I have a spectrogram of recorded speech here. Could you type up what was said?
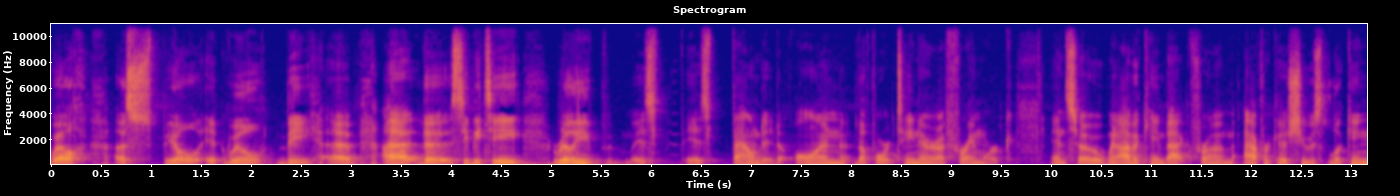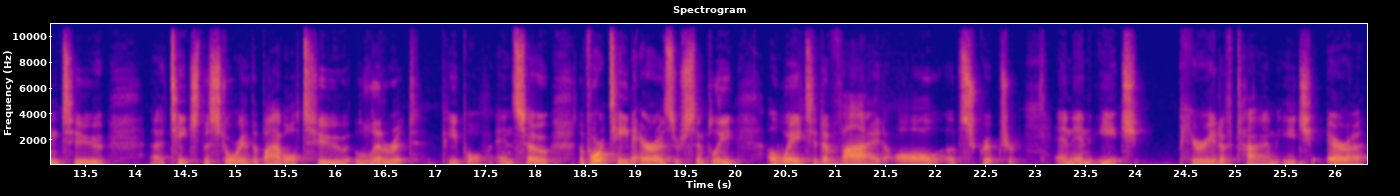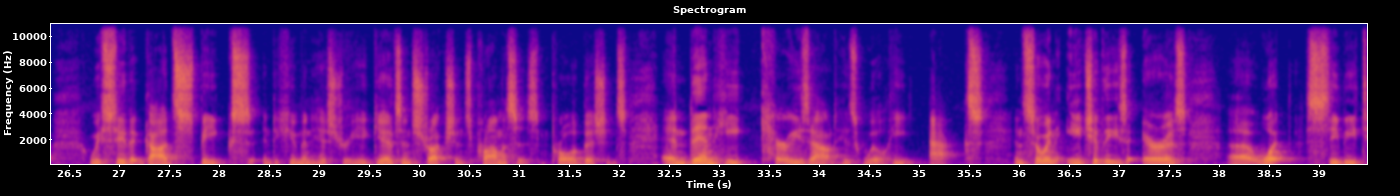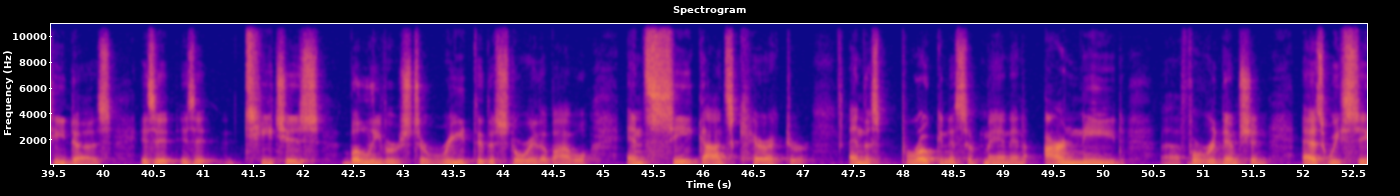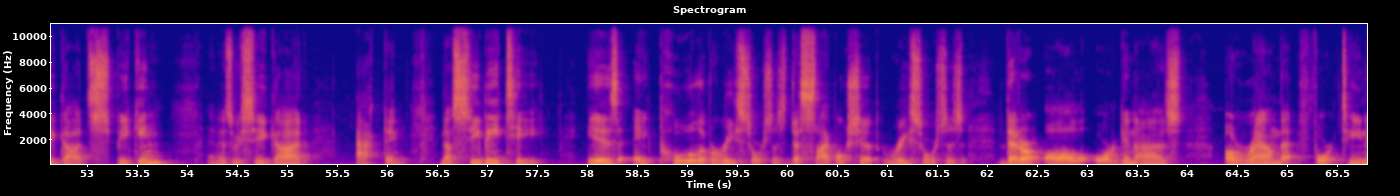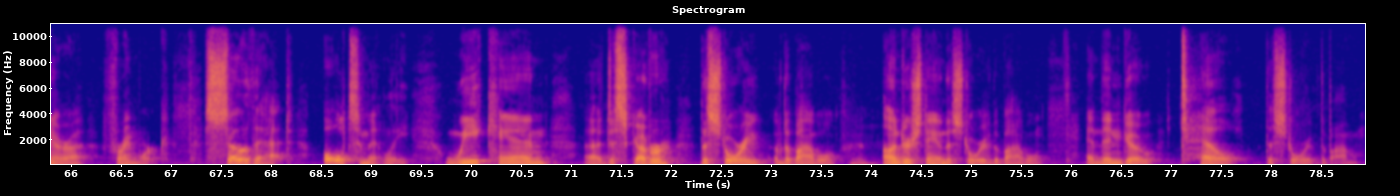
Well, a spill it will be. Uh, uh, the CBT really is is founded on the 14 era framework, and so when Iva came back from Africa, she was looking to uh, teach the story of the Bible to literate people. And so the 14 eras are simply a way to divide all of Scripture, and in each period of time, each era, we see that God speaks into human history. He gives instructions, promises, prohibitions, and then He carries out His will. He acts. And so, in each of these eras, uh, what CBT does is it is it teaches believers to read through the story of the Bible and see God's character and this brokenness of man and our need uh, for redemption as we see God speaking and as we see God acting. Now, CBT is a pool of resources, discipleship resources, that are all organized around that 14 era framework so that ultimately we can uh, discover the story of the Bible, understand the story of the Bible, and then go tell the story of the Bible.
